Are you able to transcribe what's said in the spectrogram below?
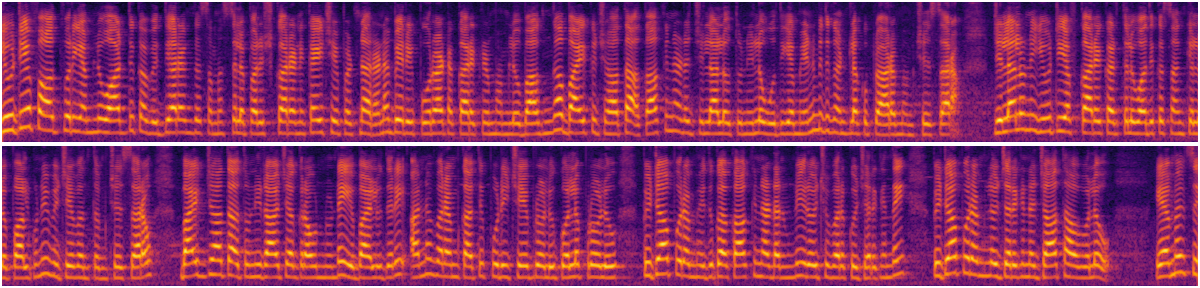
యూటీఎఫ్ ఆధ్వర్యంలో ఆర్థిక విద్యారంగ సమస్యల పరిష్కారానికై చేపట్టిన రణబేరి పోరాట కార్యక్రమంలో భాగంగా బైక్ జాతా కాకినాడ జిల్లాలో తునిలో ఉదయం ఎనిమిది గంటలకు ప్రారంభం చేశారు. జిల్లాలోని యూటీఎఫ్ కార్యకర్తలు అధిక సంఖ్యలో పాల్గొని విజయవంతం చేశారు. బైక్ జాతా తుని రాజా గ్రౌండ్ నుండి బయలుదేరి అన్నవరం కత్తిపూడి చేబ్రోలు గొల్లప్రోలు పిఠాపురం ఎదుగా కాకినాడ నుండి ఈ రోజు వరకు జరిగింది. పిఠాపురంలో జరిగిన జాతాలో ఎమ్మెల్సీ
